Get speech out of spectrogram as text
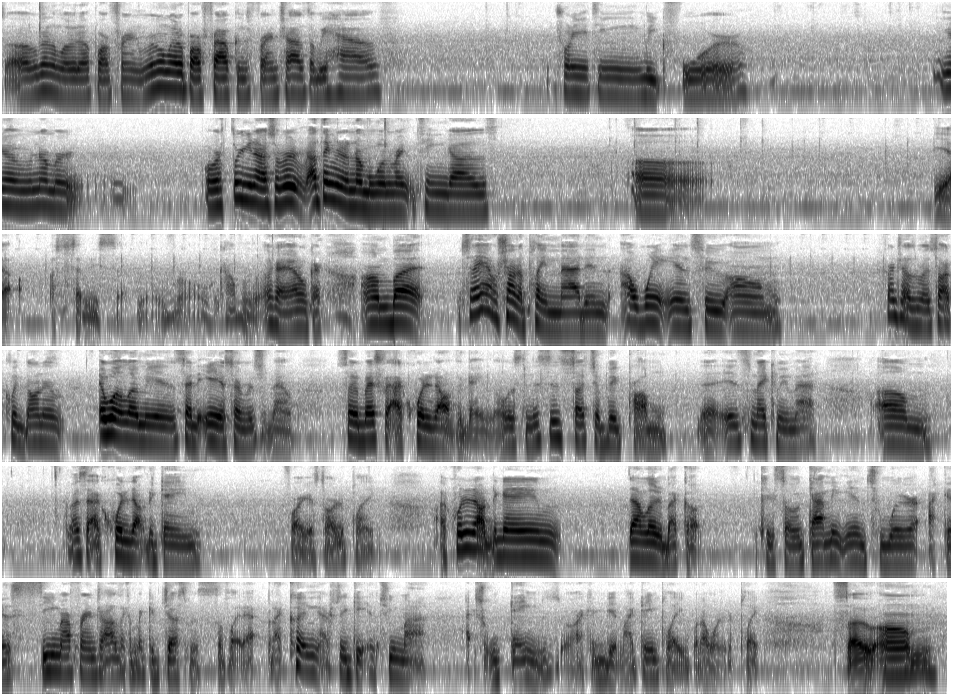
So we're gonna load up our friend. We're gonna load up our Falcons franchise that we have. 2018 week four. You know, number or three now. So we're I think we're the number one ranked team, guys. Uh, yeah, seventy seven overall. Okay, I don't care. Um, but today I was trying to play Madden. I went into um franchise mode, so I clicked on it. It wouldn't let me in. It said the EA servers are down. So basically, I quit it out of the game. Now, listen, this is such a big problem. that It's making me mad. Um, I said I quit it out the game before I get started playing. I quit it out the game, downloaded it back up. Okay, so it got me into where I could see my franchise, I could make adjustments and stuff like that. But I couldn't actually get into my actual games, or I could get my gameplay what I wanted to play. So um,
